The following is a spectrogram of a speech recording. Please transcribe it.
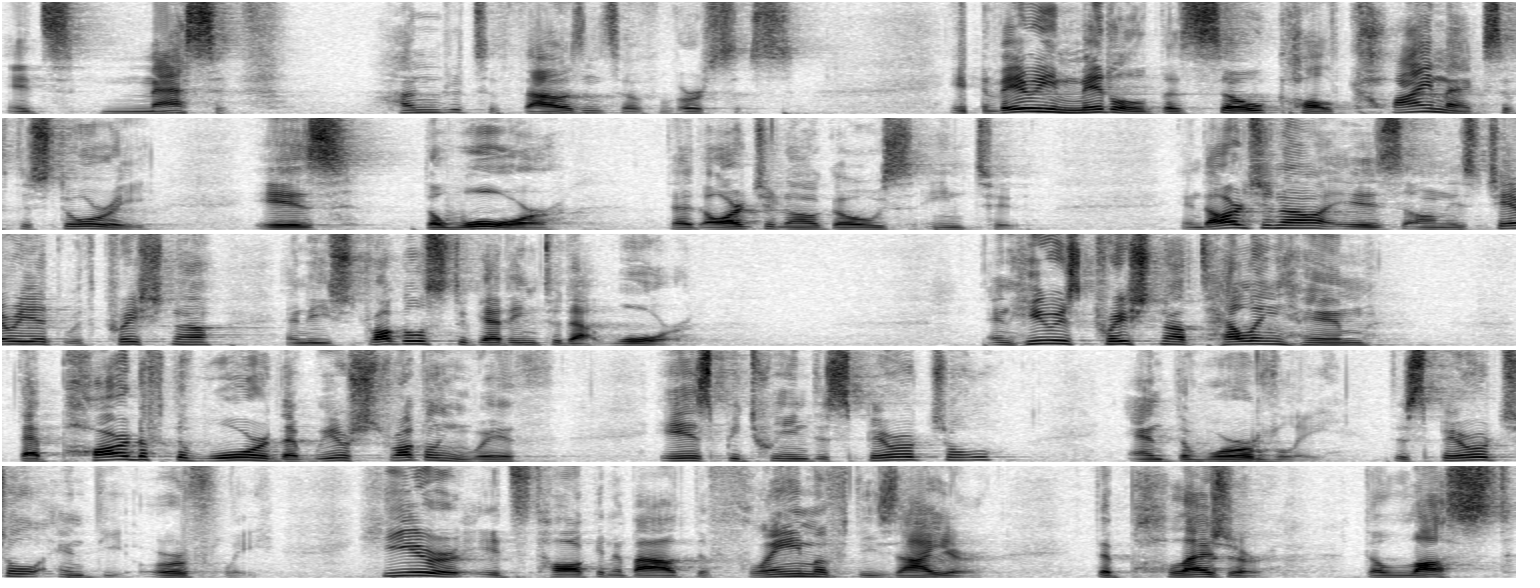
It's massive, hundreds of thousands of verses. In the very middle, the so called climax of the story is the war that Arjuna goes into. And Arjuna is on his chariot with Krishna, and he struggles to get into that war. And here is Krishna telling him that part of the war that we are struggling with is between the spiritual and the worldly, the spiritual and the earthly. Here it's talking about the flame of desire, the pleasure, the lust.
